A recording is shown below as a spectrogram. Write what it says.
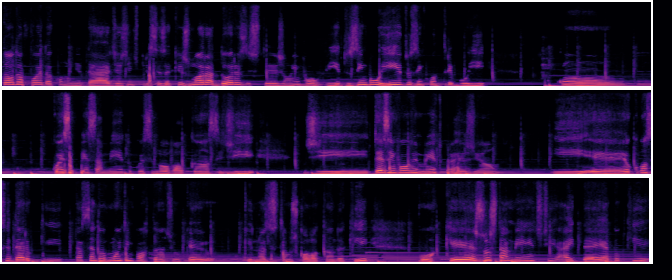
todo o apoio da comunidade, a gente precisa que os moradores estejam envolvidos, imbuídos em contribuir com, com esse pensamento, com esse novo alcance de, de desenvolvimento para a região. E é, eu considero que está sendo muito importante o que, o que nós estamos colocando aqui, porque é justamente a ideia do que,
